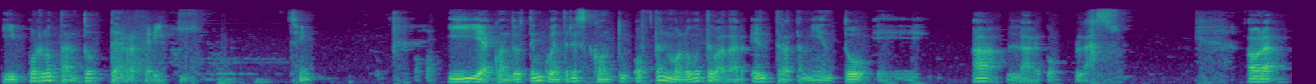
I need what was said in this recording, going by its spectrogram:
y por lo tanto te referimos. ¿Sí? Y ya cuando te encuentres con tu oftalmólogo te va a dar el tratamiento eh, a largo plazo. Ahora,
